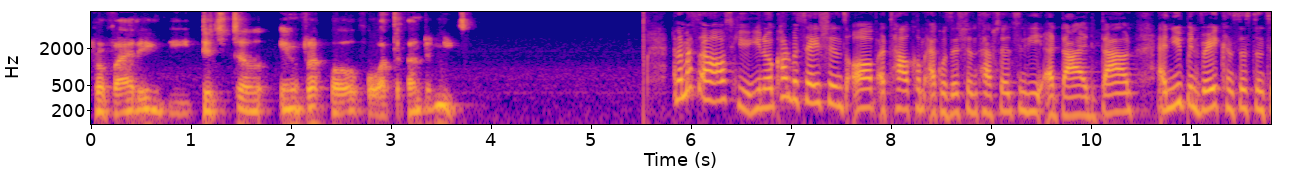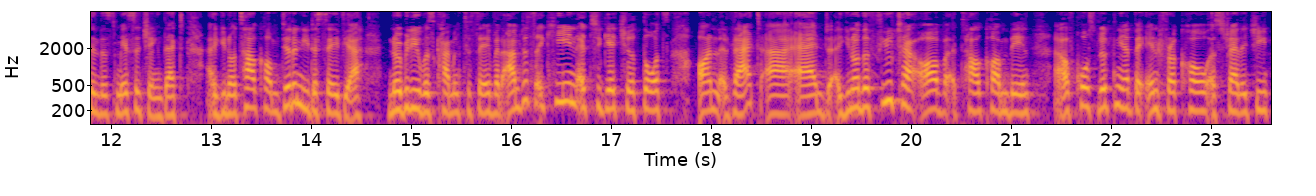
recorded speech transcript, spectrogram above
providing the digital InfraCo for what the country needs. And I must ask you, you know, conversations of a Telkom acquisitions have certainly uh, died down, and you've been very consistent in this messaging that, uh, you know, Telkom didn't need a savior. Nobody was coming to save it. I'm just uh, keen to get your thoughts on that uh, and, you know, the future of Telkom then, uh, of course, looking at the InfraCo strategy,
